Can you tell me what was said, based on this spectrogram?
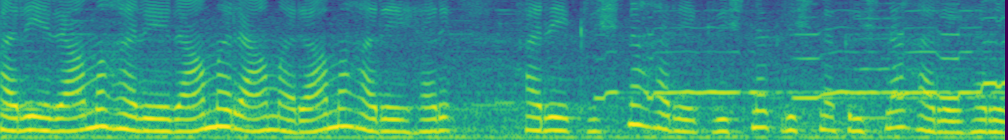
హరే రామ హరే రామ రామ రామ హరే హరే. హరే కృష్ణ హరే కృష్ణ కృష్ణ కృష్ణ హరే హరే.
